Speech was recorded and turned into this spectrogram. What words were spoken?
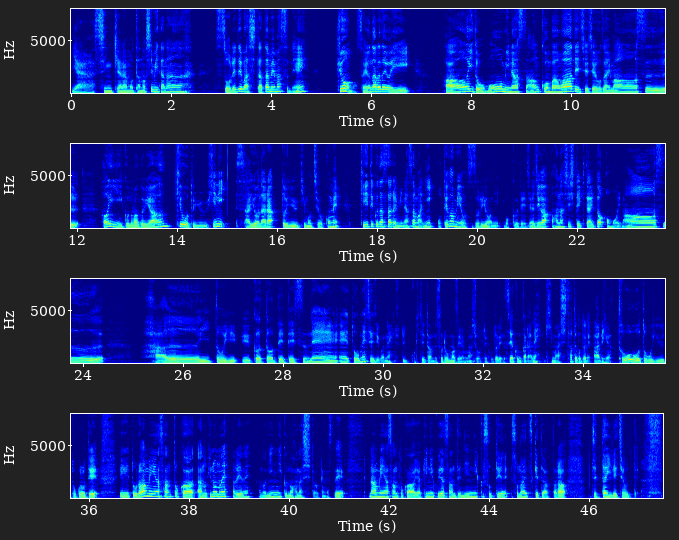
いやー、新キャラも楽しみだなそれでは、したためますね。今日もさよならだより。はーい、どうも、皆さん、こんばんは、デチェチェでございます。はい、この番組は、今日という日に、さよならという気持ちを込め、聞いてくださる皆様にお手紙を綴るように、僕、デジェジがお話ししていきたいと思います。はーい。ということでですね。えっ、と、メッセージがね、ちょっと一個来てたんで、それをまず読みましょうということで、すやくんからね、来ましたということで、ありがとうというところで、えっ、と、ラーメン屋さんとか、あの、昨日のね、あれね、あの、ニンニクの話したわけなんですね。ラーメン屋さんとか焼肉屋さんでニンニクそて備え付けてあったら、絶対入れちゃうって。い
